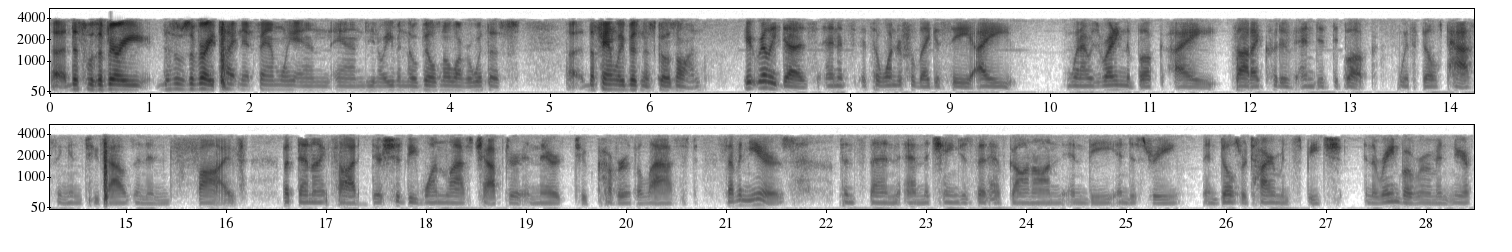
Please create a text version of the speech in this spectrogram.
uh, this was a very this was a very tight knit family, and and you know, even though Bill's no longer with us, uh, the family business goes on. It really does, and it's it's a wonderful legacy. I when I was writing the book, I thought I could have ended the book with Bill's passing in 2005, but then I thought there should be one last chapter in there to cover the last seven years since then and the changes that have gone on in the industry. In Bill's retirement speech in the Rainbow Room in New York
